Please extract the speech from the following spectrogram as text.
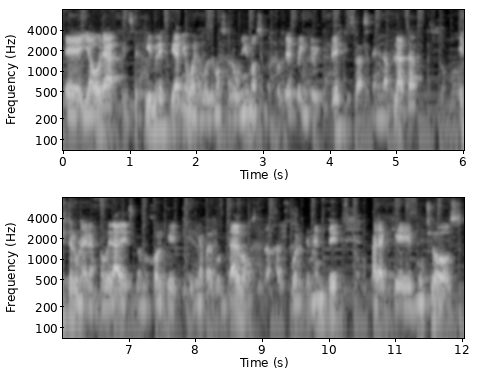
eh, y ahora en septiembre de este año, bueno, volvemos a reunirnos en el Condet 2023 que se va a hacer en La Plata. Esto era una de las novedades, a lo mejor que, que tenía para contar. Vamos a trabajar fuertemente para que muchos,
